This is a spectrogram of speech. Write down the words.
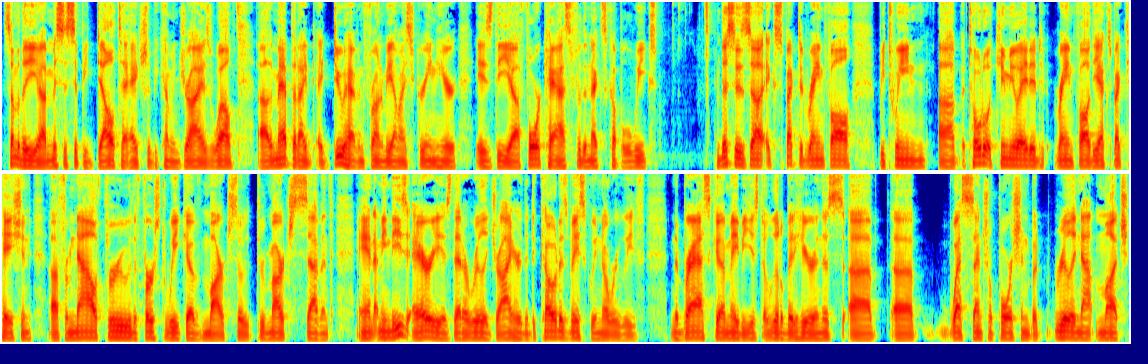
Some of the uh, Mississippi Delta actually becoming dry as well. Uh, the map that I, I, do have in front of me on my screen here is the uh, forecast for the next couple of weeks this is uh, expected rainfall between uh, total accumulated rainfall, the expectation uh, from now through the first week of March, so through March 7th. And I mean, these areas that are really dry here, the Dakotas, basically no relief. Nebraska, maybe just a little bit here in this uh, uh, west central portion, but really not much.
